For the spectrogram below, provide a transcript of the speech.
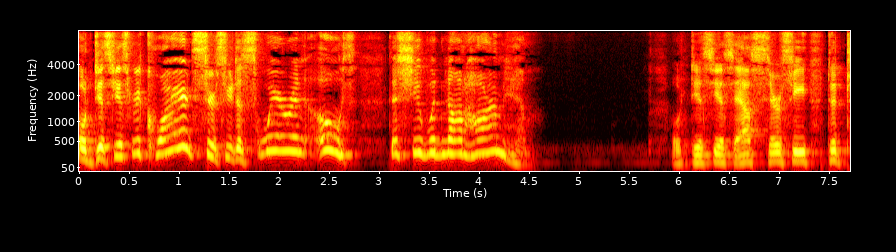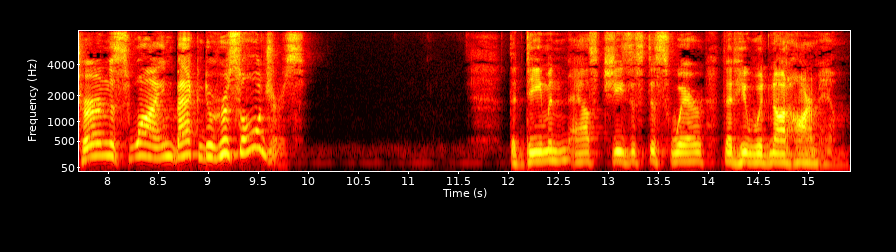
Odysseus required Circe to swear an oath that she would not harm him. Odysseus asked Circe to turn the swine back into her soldiers. The demon asked Jesus to swear that he would not harm him.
